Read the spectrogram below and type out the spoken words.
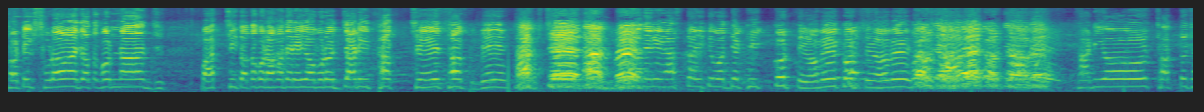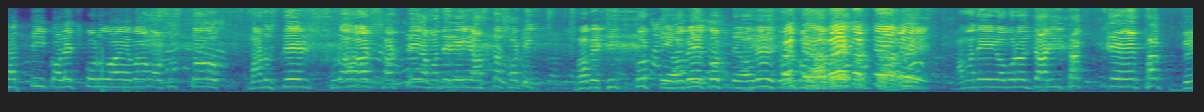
সঠিক সুরাহা যতক্ষণ না পাচ্ছি ততক্ষণ আমাদের এই অবরোধ জারি থাকছে থাকবে। থাকছে থাকবে। আমাদের এই রাস্তা ইতিমধ্যে ঠিক করতে হবে করতে হবে। করতে হবে করতে হবে। স্থানীয় ছাত্রছাত্রী কলেজ পড়ুয়া এবং অসুস্থ মানুষদের সুরাহার স্বার্থে আমাদের এই রাস্তা সঠিকভাবে ঠিক করতে হবে করতে হবে। করতে হবে করতে হবে। আমাদের এই অবরোধ জারি থাকছে থাকবে।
